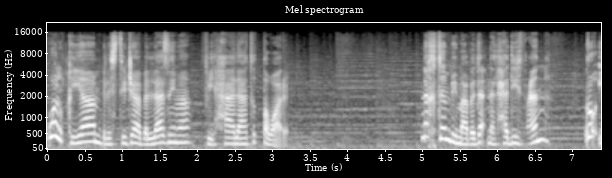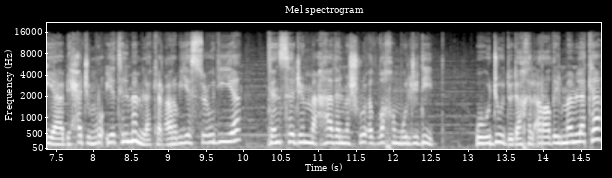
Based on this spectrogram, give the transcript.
والقيام بالاستجابة اللازمة في حالات الطوارئ. نختم بما بدأنا الحديث عنه رؤية بحجم رؤية المملكة العربية السعودية تنسجم مع هذا المشروع الضخم والجديد ووجوده داخل أراضي المملكة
